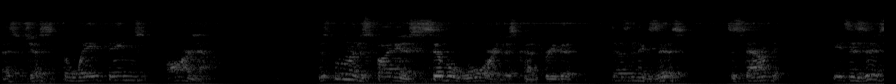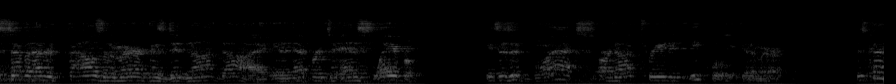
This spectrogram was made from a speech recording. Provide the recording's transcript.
That's just the way things are now. This woman is fighting a civil war in this country that doesn't exist. It's astounding. It's as if 700,000 Americans did not die in an effort to end slavery. It's as if blacks are not treated equally in America. This kind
